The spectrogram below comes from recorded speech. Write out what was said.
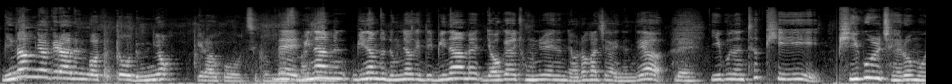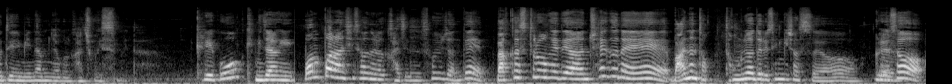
미남력이라는 것도 능력이라고 지금 네, 미남, 미남도 능력인데, 미남력의 종류에는 여러 가지가 있는데요. 네. 이분은 특히 비굴 제로 모드의 미남력을 가지고 있습니다. 그리고 굉장히 뻔뻔한 시선을 가지는 소유자인데 마크 스트롱에 대한 최근에 많은 덕, 덕녀들이 생기셨어요. 그래서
